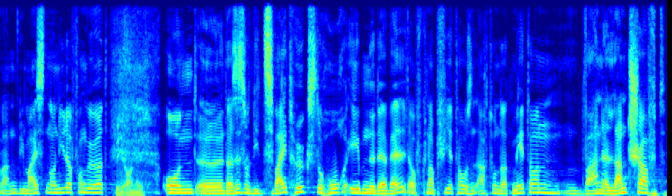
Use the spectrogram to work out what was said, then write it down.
haben die meisten noch nie davon gehört. Ich auch nicht. Und äh, das ist so die zweithöchste Hochebene der Welt auf knapp 4800 Metern. War eine Landschaft,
